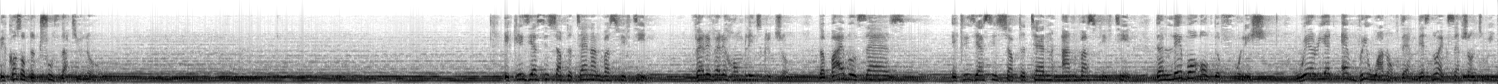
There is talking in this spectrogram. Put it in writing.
because of the truth that you know. Ecclesiastes chapter 10 and verse 15. Very, very humbling scripture. The Bible says, Ecclesiastes chapter 10 and verse 15. The labor of the foolish wearied every one of them. There's no exception to it.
